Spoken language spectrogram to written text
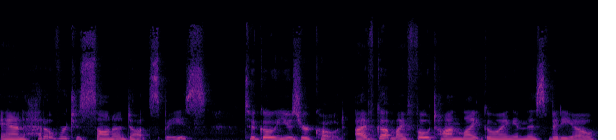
and head over to sauna.space to go use your code. I've got my photon light going in this video.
